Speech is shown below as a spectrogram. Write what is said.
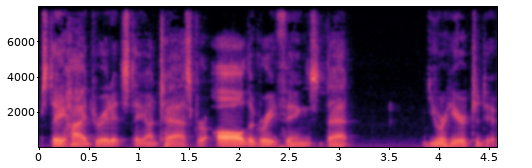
stay hydrated, stay on task for all the great things that you're here to do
